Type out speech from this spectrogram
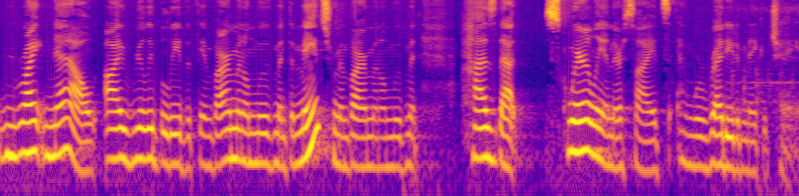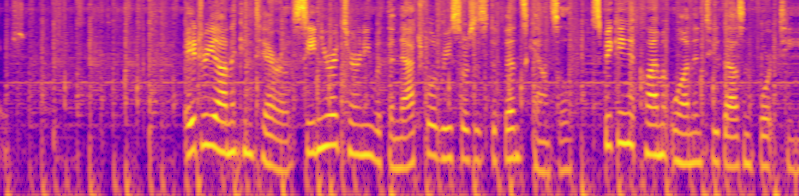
right now, I really believe that the environmental movement, the mainstream environmental movement, has that squarely in their sights, and we're ready to make a change. Adriana Quintero, senior attorney with the Natural Resources Defense Council, speaking at Climate One in 2014.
